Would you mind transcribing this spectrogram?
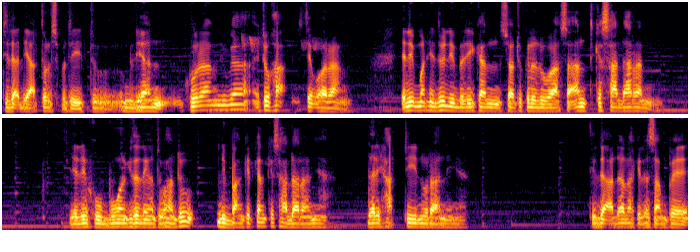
Tidak diatur seperti itu. Kemudian kurang juga itu hak setiap orang. Jadi umat itu diberikan suatu keleluasaan kesadaran. Jadi hubungan kita dengan Tuhan itu dibangkitkan kesadarannya dari hati nuraninya. Tidak adalah kita sampai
